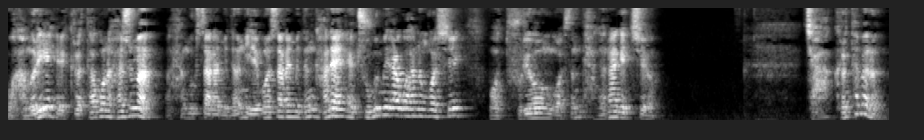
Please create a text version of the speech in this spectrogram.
뭐 아무리 그렇다고는 하지만 한국 사람이든 일본 사람이든 간에 죽음이라고 하는 것이 뭐 두려운 것은 당연하겠지요. 자, 그렇다면은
